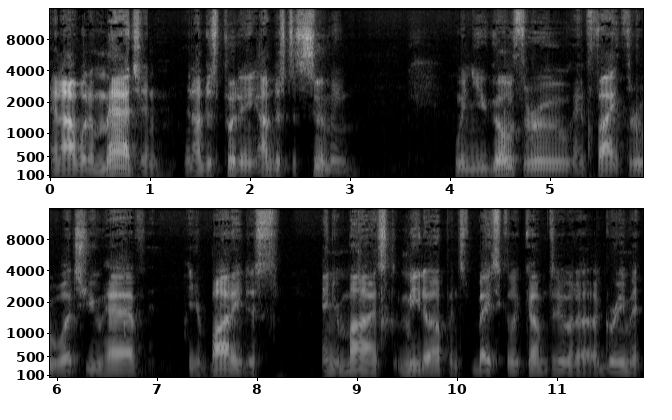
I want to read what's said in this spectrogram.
and I would imagine, and I'm just putting, I'm just assuming, when you go through and fight through what you have, your body just and your minds meet up and basically come to an agreement.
